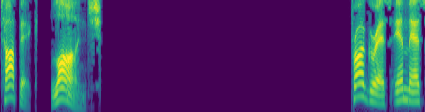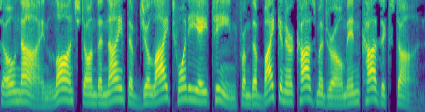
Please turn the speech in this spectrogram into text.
Topic. Launch Progress MS-09 launched on 9 July 2018 from the Baikonur Cosmodrome in Kazakhstan.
